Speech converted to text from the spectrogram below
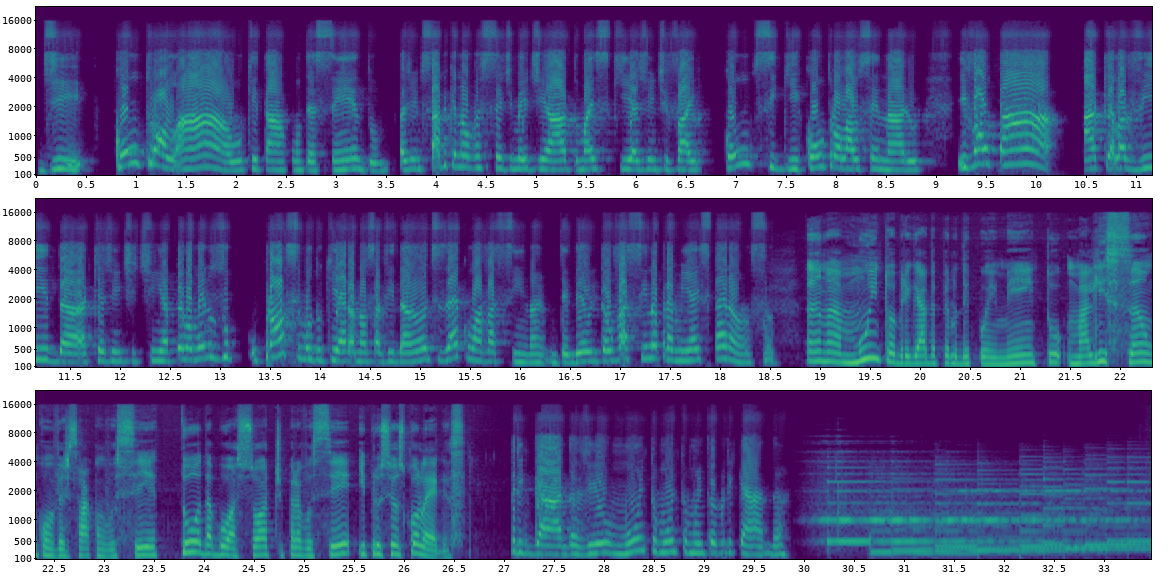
de controlar o que está acontecendo, a gente sabe que não vai ser de imediato, mas que a gente vai conseguir controlar o cenário e voltar àquela vida que a gente tinha, pelo menos o, o próximo do que era a nossa vida antes, é com a vacina, entendeu? Então, vacina para mim é esperança. Ana, muito obrigada pelo depoimento, uma lição conversar com você. Toda boa sorte para você e para os seus colegas. Obrigada, viu? Muito, muito, muito obrigada.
